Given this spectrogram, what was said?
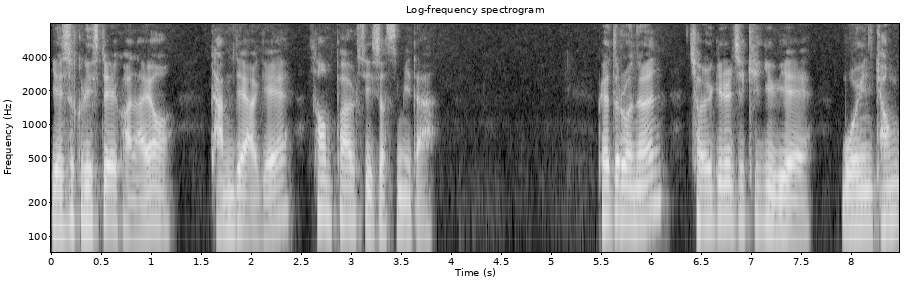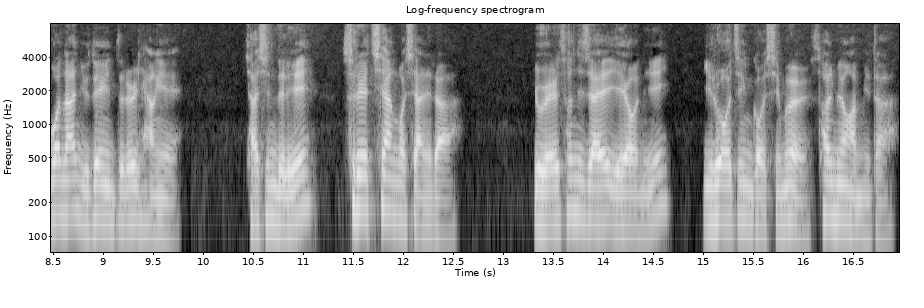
예수 그리스도에 관하여 담대하게 선포할 수 있었습니다. 베드로는 절기를 지키기 위해 모인 경건한 유대인들을 향해 자신들이 술에 취한 것이 아니라 요엘 선지자의 예언이 이루어진 것임을 설명합니다.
